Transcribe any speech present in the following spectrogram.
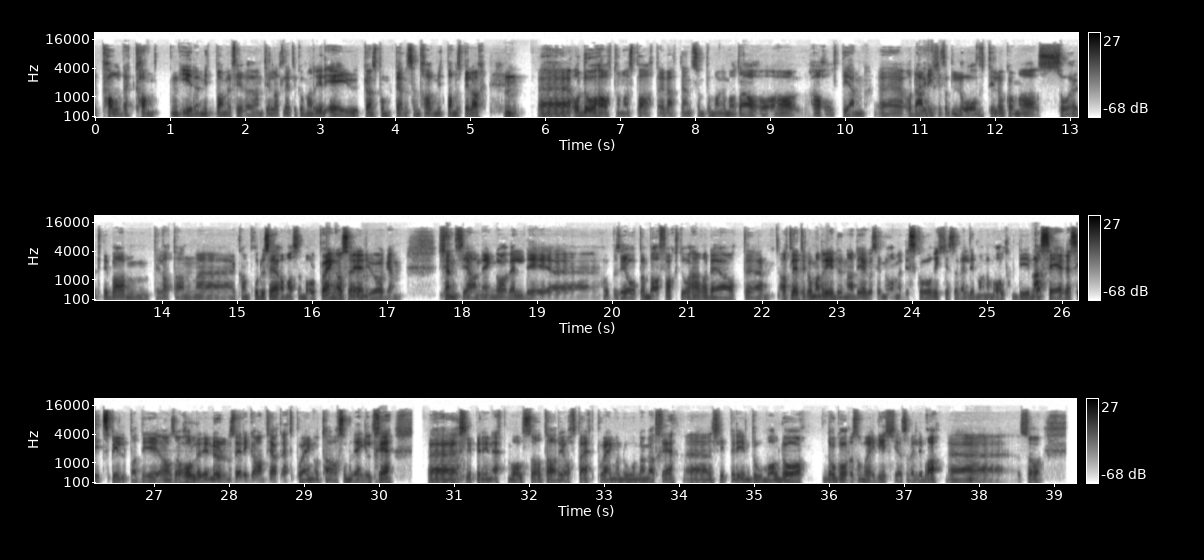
kall det kanten i den midtbanefireren til Atletico Madrid, er i utgangspunktet en sentral midtbanespiller. Mm. Uh, og da har Thomas Partey vært den som på mange måter har, har, har holdt igjen, uh, og dermed ikke fått lov til å komme så høyt i banen til at han uh, kan produsere masse målpoeng. Og så er det jo òg en kjensgjerning og veldig jeg, åpenbar faktor her, og det at Atletico Madrid under Diego Simone de skårer ikke så veldig mange mål. De baserer sitt spill på at de altså holder de nullen, så er de garantert ett poeng og tar som regel tre. Slipper de inn ett mål, så tar de ofte ett poeng, og noen ganger tre. Slipper de inn to mål, da da går det som regel ikke så veldig bra. Eh, så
